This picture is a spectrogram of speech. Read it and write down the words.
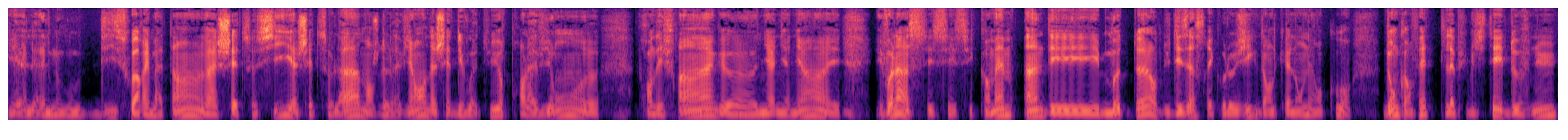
elle, elle nous dit soir et matin achète ceci, achète cela, mange de la viande, achète des voitures, prends l'avion, euh, prends des fringues, euh, gna gna gna. Et, et voilà, c'est quand même un des moteurs du désastre écologique dans lequel on est en cours. Donc en fait, la publicité est devenue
